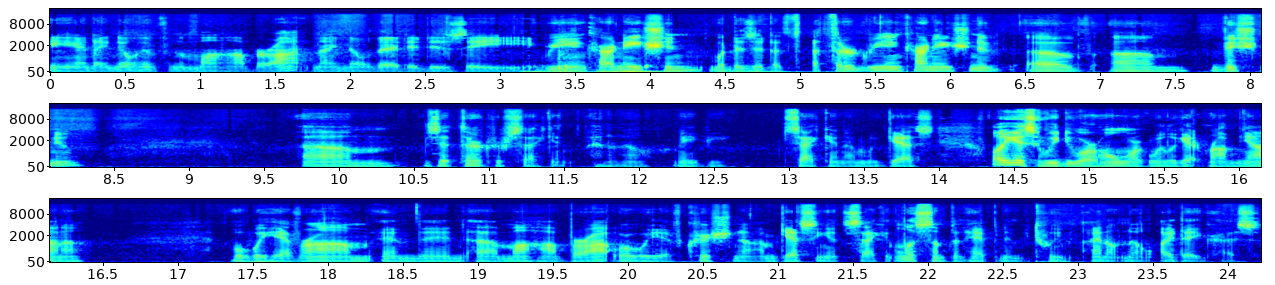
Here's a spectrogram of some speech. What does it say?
and I know him from the Mahabharata, and I know that it is a reincarnation. What is it? A, a third reincarnation of of um, Vishnu. Um, is it third or second? I don't know. Maybe second. I would guess. Well, I guess if we do our homework, we look at Ramayana, where we have Ram, and then uh, Mahabharata, where we have Krishna. I'm guessing it's second, unless something happened in between. I don't know. I digress.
